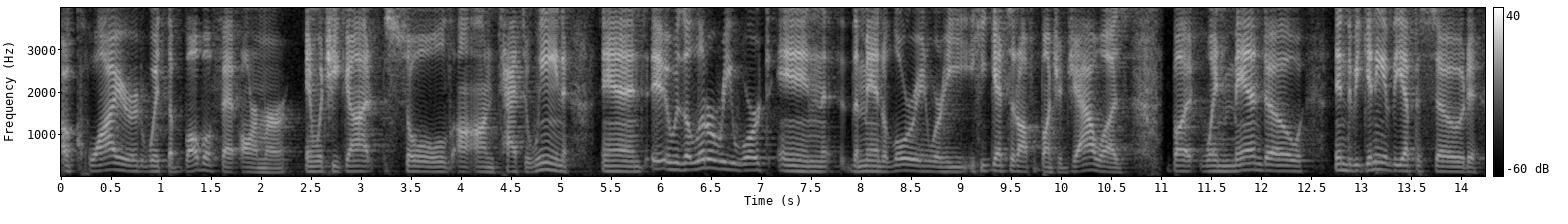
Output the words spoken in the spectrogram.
acquired with the Boba Fett armor, in which he got sold uh, on Tatooine, and it was a little reworked in the Mandalorian, where he he gets it off a bunch of Jawas. But when Mando, in the beginning of the episode,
